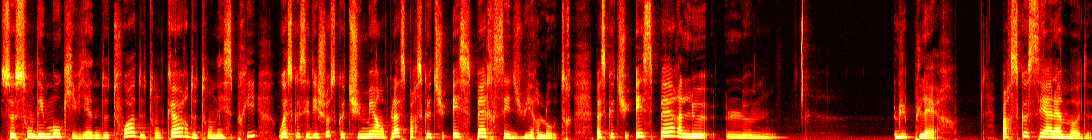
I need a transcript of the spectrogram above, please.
ce sont des mots qui viennent de toi, de ton cœur, de ton esprit, ou est-ce que c'est des choses que tu mets en place parce que tu espères séduire l'autre, parce que tu espères le, lui plaire, parce que c'est à la mode?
